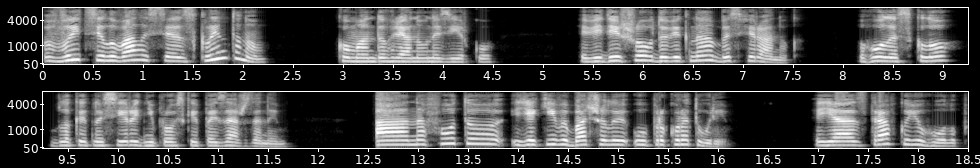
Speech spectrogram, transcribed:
Ви цілувалися з Клинтоном? Командо глянув на зірку. Відійшов до вікна без фіранок, голе скло, блакитно-сірий дніпровський пейзаж за ним. А на фото, які ви бачили у прокуратурі. Я з травкою голуб.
